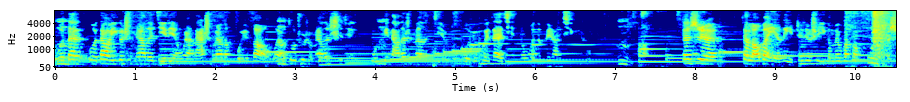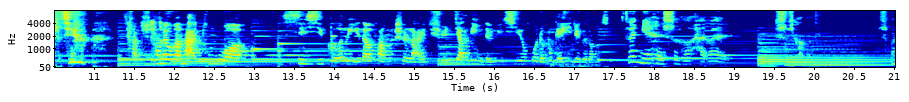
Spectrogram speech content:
我嗯在我到一个什么样的节点，我要拿什么样的回报，我要做出什么样的事情，我可以拿到什么样的结果，我就会在前面问的非常清楚。嗯啊，但是在老板眼里，这就是一个没有办法糊弄的事情，他他没有办法通过信息隔离的方式来去降低你的预期，或者不给你这个东西。所以你也很适合海外市场，是吧？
